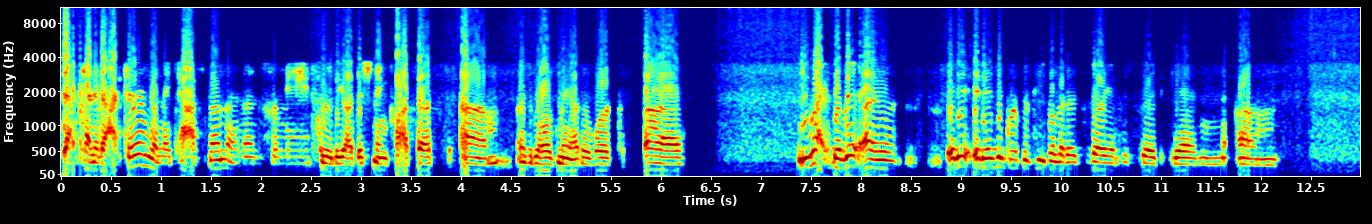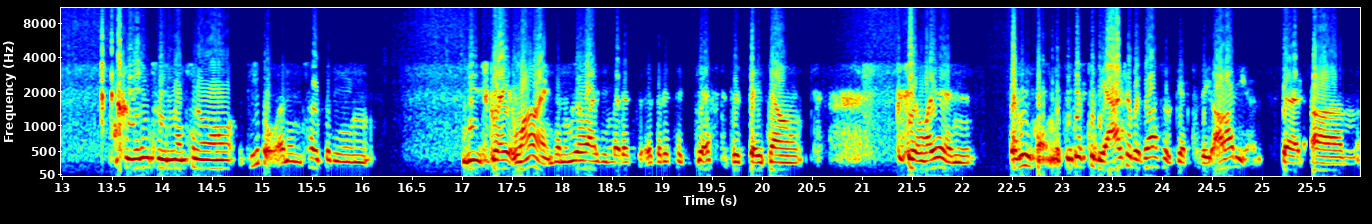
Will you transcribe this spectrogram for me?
that kind of actor when they cast them, and then for me through the auditioning process, um, as well as my other work. Uh, you're right. Uh, it, it is a group of people that is very interested in um, creating three-dimensional people and interpreting these great lines and realizing that it's that it's a gift that they don't fill in everything. It's a gift to the actor, but it's also a gift to the audience. That um,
